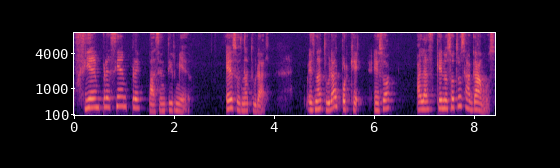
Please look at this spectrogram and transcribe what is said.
siempre, siempre va a sentir miedo. Eso es natural. Es natural porque eso a las que nosotros hagamos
